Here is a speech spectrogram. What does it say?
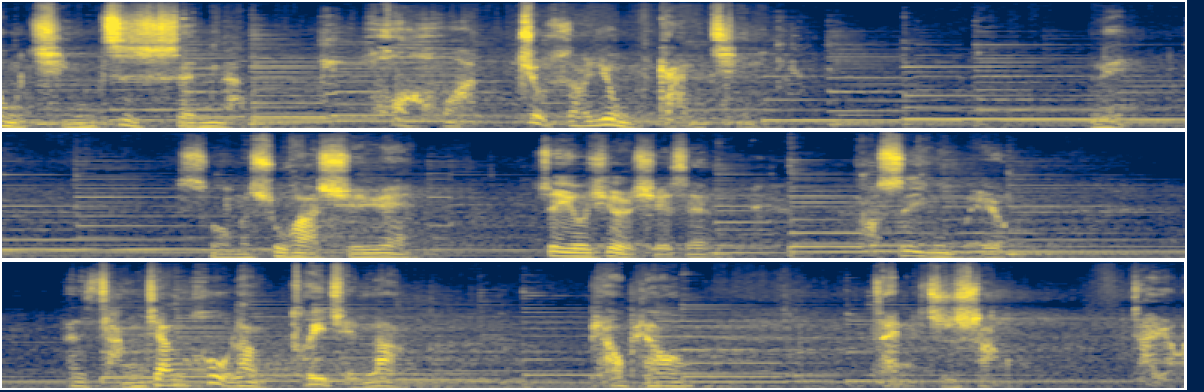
用情至深啊，画画就是要用感情。你是我们书画学院最优秀的学生，老师以你为荣。但是长江后浪推前浪。飘飘在你之上，加油！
